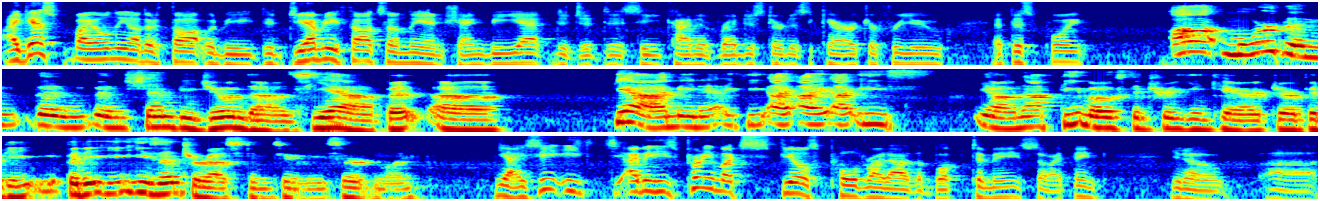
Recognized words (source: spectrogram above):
I guess my only other thought would be: did, Do you have any thoughts on Lian Chengbi yet? Did you, is he kind of registered as a character for you at this point? Uh, more than than than Shenbi Jun does, yeah. But uh, yeah, I mean, he, I, I, I, he's you know not the most intriguing character, but he, but he, he's interesting to me certainly. Yeah, he's, he's, I mean, he's pretty much feels pulled right out of the book to me. So I think, you know, uh,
